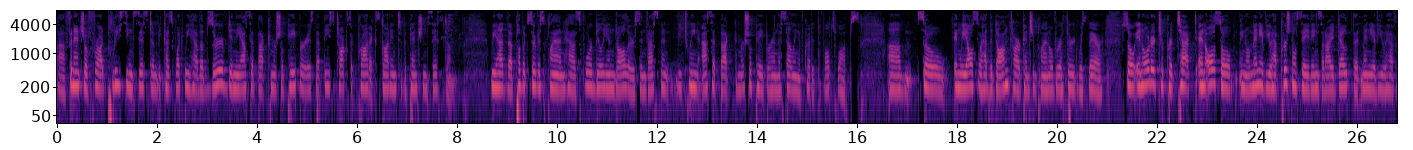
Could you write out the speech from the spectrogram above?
uh, financial fraud policing system because what we have observed in the asset backed commercial paper is that these toxic products got into the pension system. We had the public service plan has $4 billion investment between asset backed commercial paper and the selling of credit default swaps. Um, so, and we also had the Domtar pension plan, over a third was there. So, in order to protect, and also, you know, many of you have personal savings, and I doubt that many of you have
